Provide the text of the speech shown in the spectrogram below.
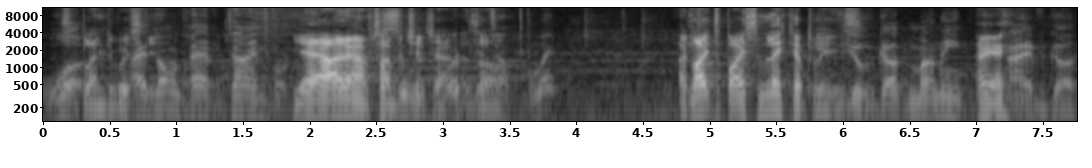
Look, blended I whiskey. don't have time for. Yeah, I don't have time for chit chat as well. I'd like to buy some liquor, please. You've got money. Oh, okay. I've got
